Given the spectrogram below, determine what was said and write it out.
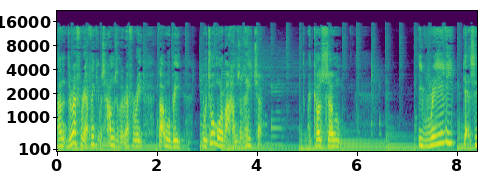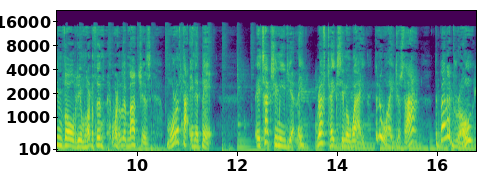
and the referee, I think it was Hamza, the referee, that will be. We'll talk more about Hamza later because um, he really gets involved in one of the one of the matches. More of that in a bit. He attacks immediately. Ref takes him away. Don't know why he does that. The bell had rung.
